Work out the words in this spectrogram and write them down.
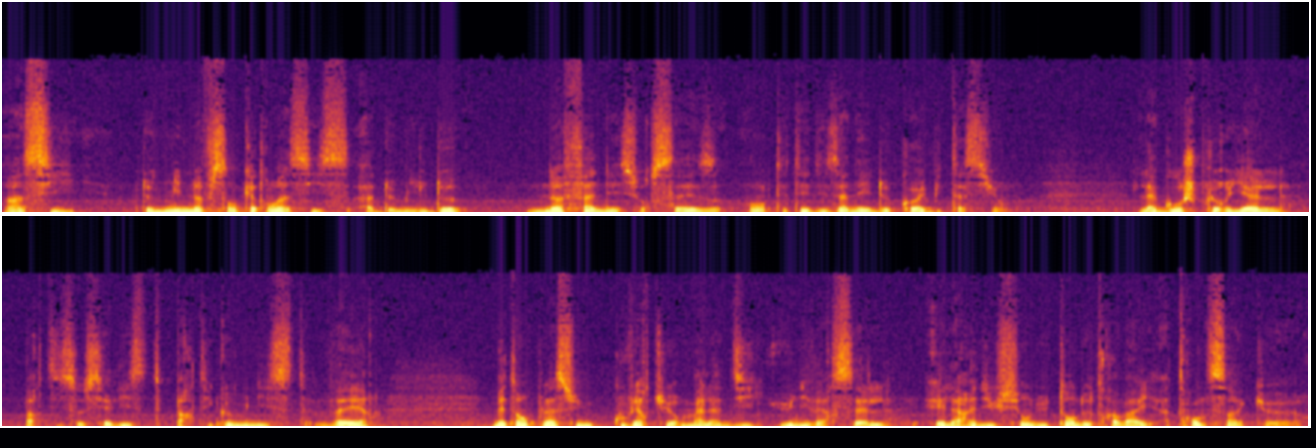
Ainsi, de 1986 à 2002, neuf années sur seize ont été des années de cohabitation. La gauche plurielle, Parti socialiste, Parti communiste, Vert, met en place une couverture maladie universelle et la réduction du temps de travail à 35 heures,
